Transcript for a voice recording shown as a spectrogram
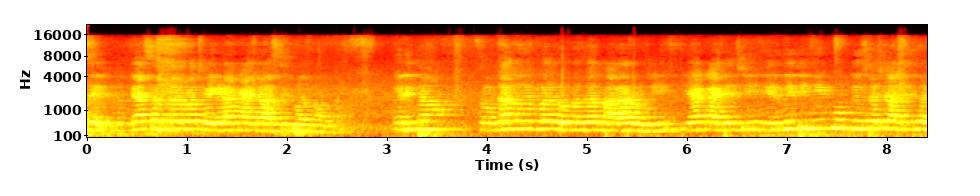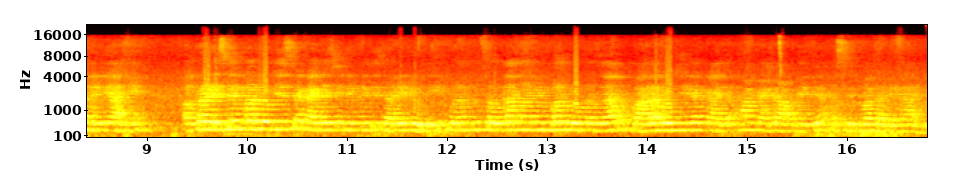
असेल तर त्या संदर्भात वेगळा कायदा अस्तित्वात नव्हता. करिता चौदा नोव्हेंबर दोन हजार बारा रोजी या कायद्याची निर्मिती ही खूप दिवसाच्या आधी झालेली आहे. अकरा डिसेंबर रोजी त्या कायद्याची निर्मिती झालेली होती परंतु चौदा नोव्हेंबर दोन हजार बारा रोजी या कायदा हा कायदा आपल्या इथे अस्तित्वात आलेला आहे.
